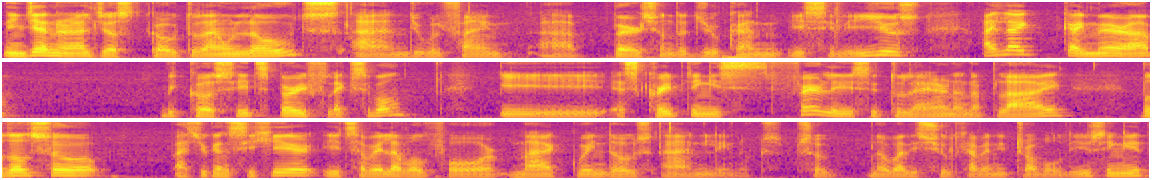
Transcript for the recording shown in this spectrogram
In general, just go to downloads and you will find a version that you can easily use. I like Chimera because it's very flexible. I, scripting is fairly easy to learn and apply, but also, as you can see here, it's available for Mac, Windows, and Linux. So nobody should have any trouble using it.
